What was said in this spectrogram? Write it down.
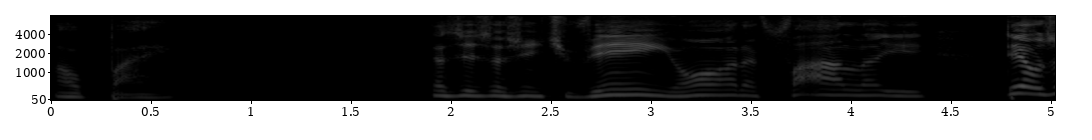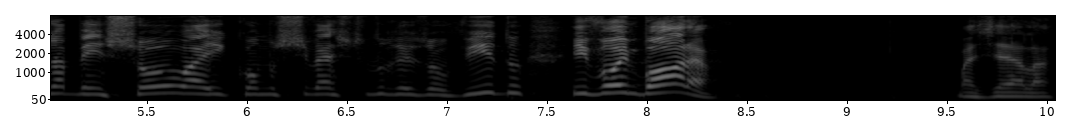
ao Pai. Às vezes a gente vem, ora, fala e Deus abençoa e como se tivesse tudo resolvido e vou embora. Mas ela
